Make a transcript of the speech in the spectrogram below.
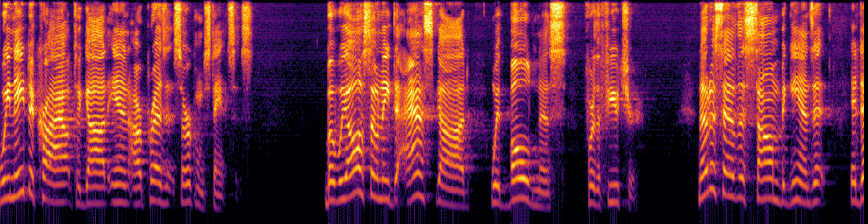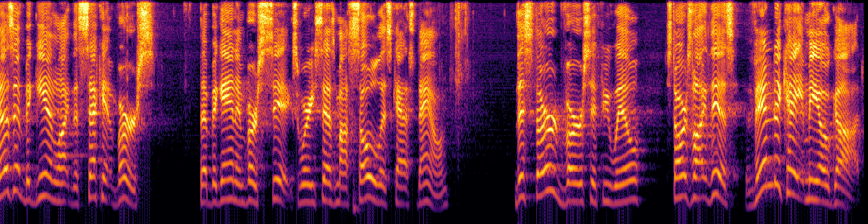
We need to cry out to God in our present circumstances. But we also need to ask God with boldness for the future. Notice how this psalm begins. It, it doesn't begin like the second verse that began in verse 6, where he says, My soul is cast down. This third verse, if you will, starts like this Vindicate me, O God,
